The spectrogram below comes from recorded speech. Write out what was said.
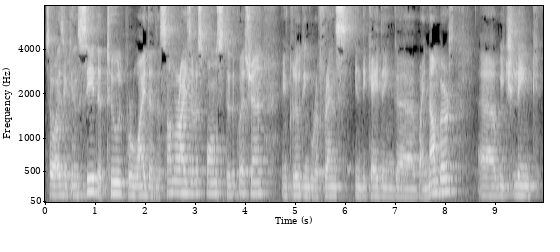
So as you can see the tool provided a summarized response to the question including reference indicating uh, by numbers uh, which link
